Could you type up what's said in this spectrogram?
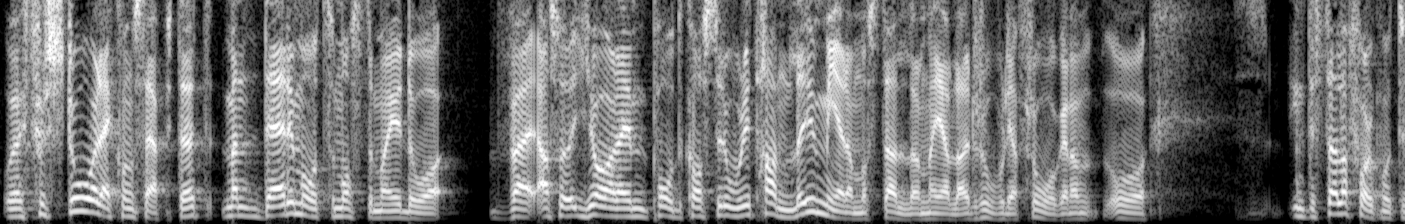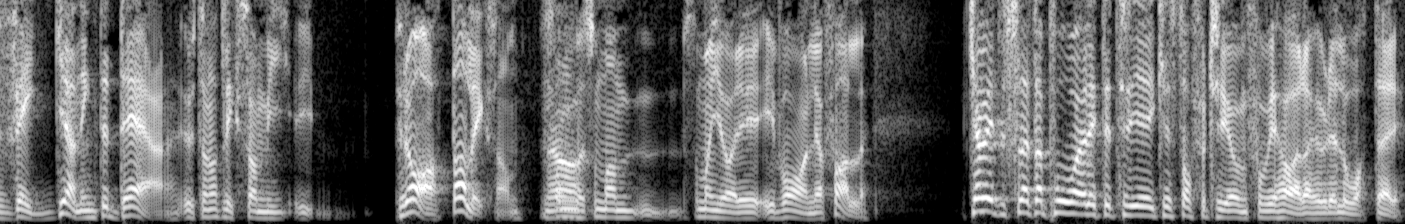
Och jag förstår det konceptet, men däremot så måste man ju då Alltså göra en podcast roligt handlar ju mer om att ställa de här jävla roliga frågorna och inte ställa folk mot väggen, inte det, utan att liksom prata liksom, som, Ja. som, man, som man gör i, i vanliga fall. Kan vi inte släta på lite Kristoffer Triumf får vi höra hur det låter.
